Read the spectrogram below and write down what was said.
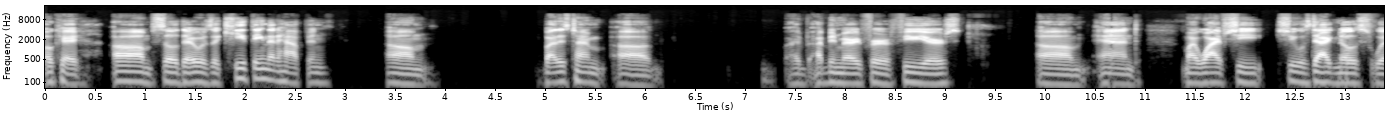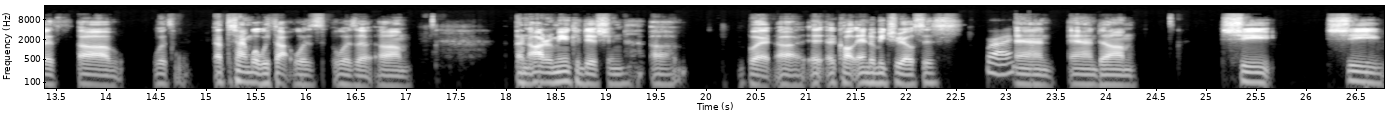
Okay. Um, so there was a key thing that happened. Um, by this time, uh, I've I've been married for a few years. Um, and my wife, she she was diagnosed with uh with at the time what we thought was was a um an autoimmune condition, uh, but uh, it, it called endometriosis. Right. and and um she she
